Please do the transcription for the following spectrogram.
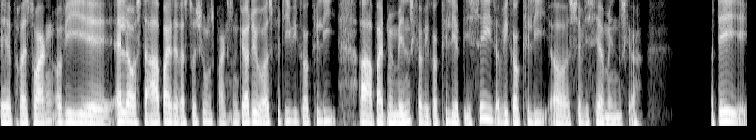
øh, på restaurant, og vi, øh, alle os, der arbejder i restaurationsbranchen, gør det jo også, fordi vi godt kan lide at arbejde med mennesker, vi godt kan lide at blive set, og vi godt kan lide at servicere mennesker. Og det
